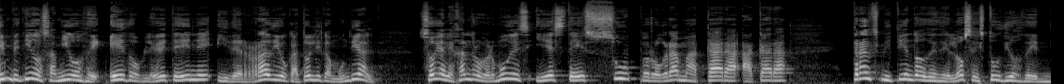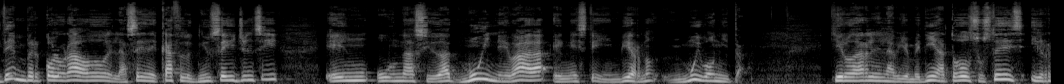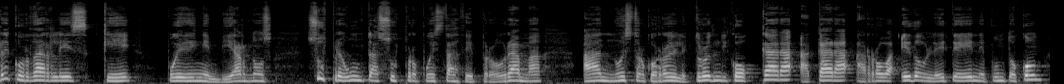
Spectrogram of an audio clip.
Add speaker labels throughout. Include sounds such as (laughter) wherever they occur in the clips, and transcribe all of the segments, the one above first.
Speaker 1: Bienvenidos amigos de EWTN y de Radio Católica Mundial. Soy Alejandro Bermúdez y este es su programa Cara a Cara, transmitiendo desde los estudios de Denver, Colorado, de la sede Catholic News Agency, en una ciudad muy nevada en este invierno, muy bonita. Quiero darles la bienvenida a todos ustedes y recordarles que pueden enviarnos sus preguntas, sus propuestas de programa a nuestro correo electrónico cara a cara arroba ewtn.com,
